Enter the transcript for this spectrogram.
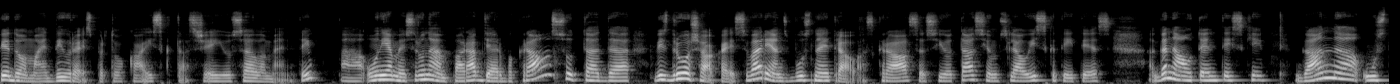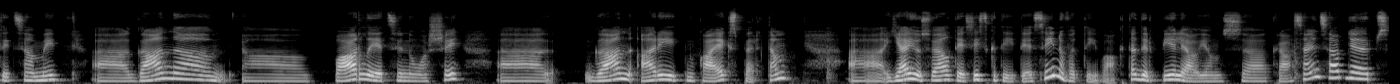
piedomājiet divreiz par to, kā izskatās šie jūsu elementi. Un, ja mēs runājam par apģērba krāsu, tad visdrošākais variants būs neitrālās krāsas, jo tas jums ļauj izskatīties gan autentiski, gan uzticami, gan pārliecinoši gan arī nu, kā ekspertam. Ja jūs vēlaties izskatīties inovatīvāk, tad ir pieļaujams krāsains apģērbs,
